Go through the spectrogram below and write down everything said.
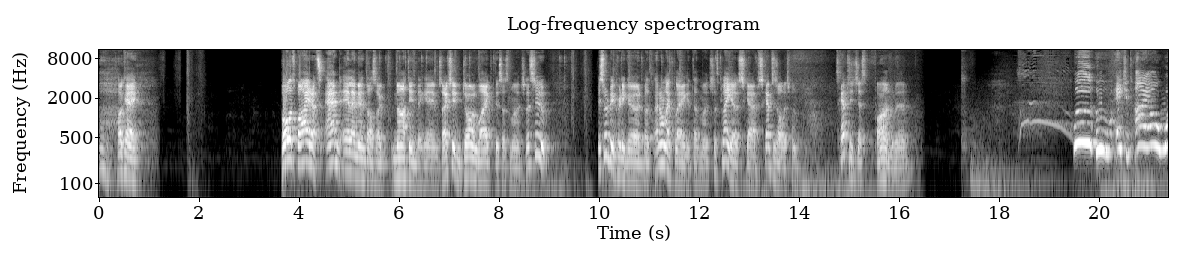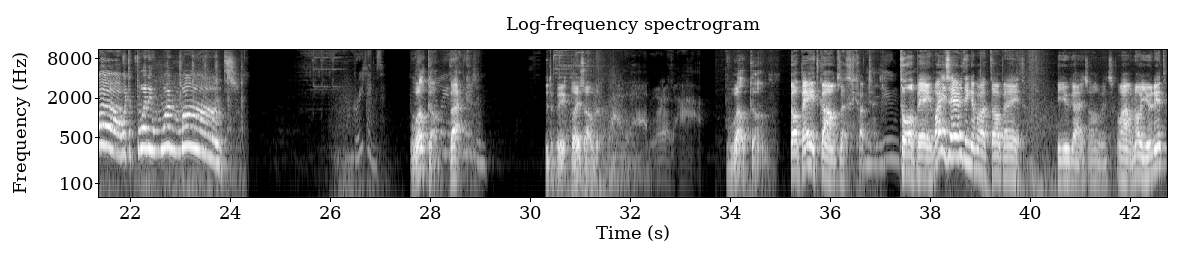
okay. Both pirates and elementals are not in the game, so I actually don't like this as much. Let's do... This would be pretty good, but I don't like playing it that much. Let's play a Scabbs. Scabbs is always fun. Scabbs is just fun, man. Woohoo! Agent Iowa with the 21 months! Greetings. Welcome back to the big Play Sauna. Welcome. Top 8 countless. God. Top 8. Why is everything about top 8? To you guys, always. Wow, no unit?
